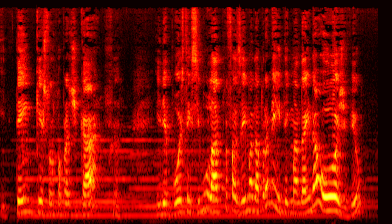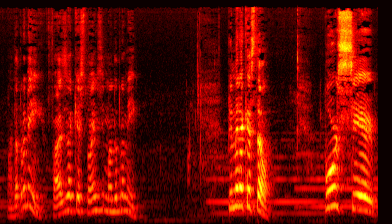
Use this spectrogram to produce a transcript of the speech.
e tem questões para praticar e depois tem simulado para fazer e mandar para mim. Tem que mandar ainda hoje, viu? Manda para mim. Faz as questões e manda para mim. Primeira questão. Por ser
